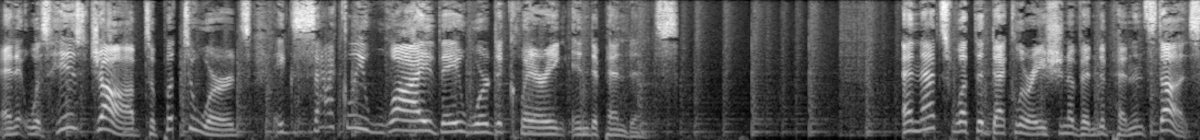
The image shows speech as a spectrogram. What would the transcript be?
and it was his job to put to words exactly why they were declaring independence. And that's what the Declaration of Independence does.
